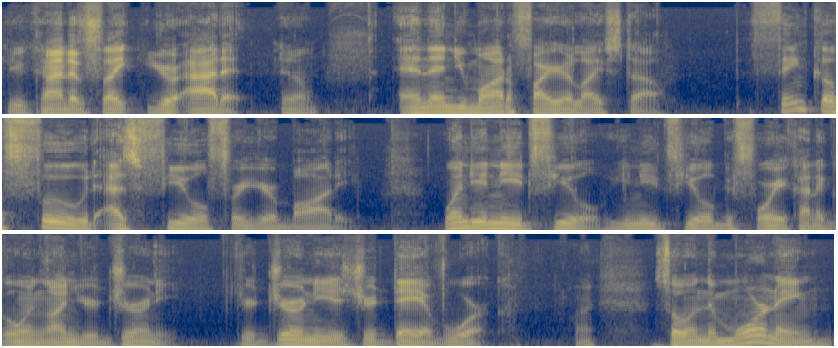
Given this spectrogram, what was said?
you're kind of like you're at it. You know, and then you modify your lifestyle. Think of food as fuel for your body. When do you need fuel? You need fuel before you're kind of going on your journey. Your journey is your day of work. Right? So in the morning,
